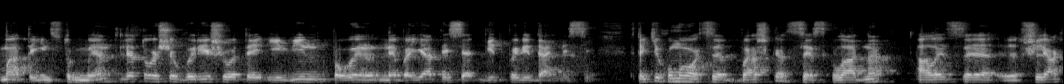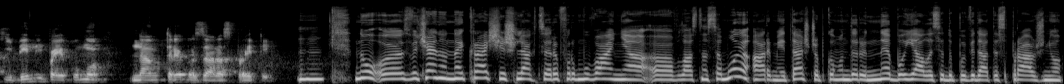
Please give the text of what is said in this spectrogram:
мати інструмент для того, щоб вирішувати, і він повинен не боятися відповідальності. В таких умовах це важко, це складно, але це е, шлях єдиний, по якому нам треба зараз пройти. Угу. Ну е, звичайно, найкращий шлях це реформування е, власне самої армії, та щоб командири не боялися доповідати справжню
